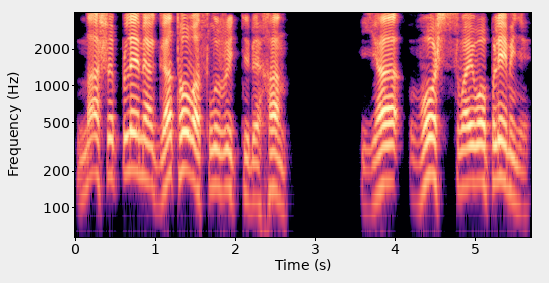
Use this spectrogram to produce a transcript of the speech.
Наше племя готово служить тебе, хан. Я вождь своего племени.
